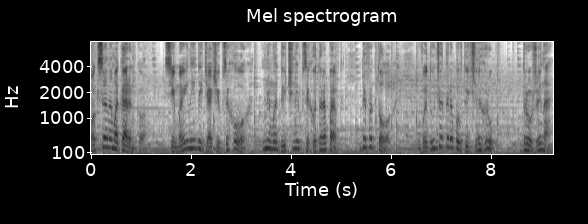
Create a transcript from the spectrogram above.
Оксана Макаренко, сімейний дитячий психолог, немедичний психотерапевт, дефектолог, ведуча терапевтичних груп, дружина,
